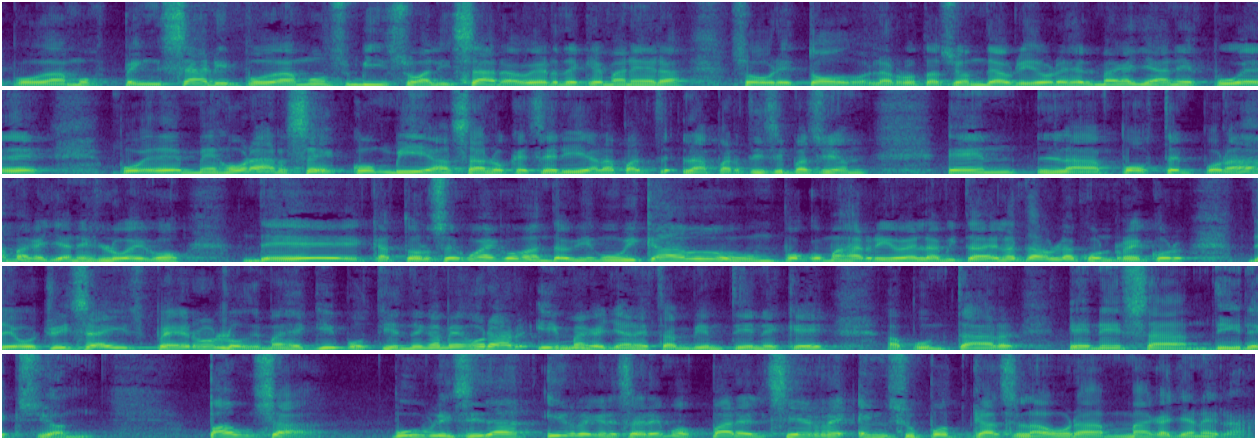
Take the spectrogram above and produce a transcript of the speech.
podamos pensar y podamos visualizar a ver de qué manera, sobre todo la rotación de abridores del Magallanes puede, puede mejorarse con vías a lo que sería la, la participación en la postemporada. Magallanes luego de 14 juegos anda bien ubicado, un poco más arriba de la mitad de la tabla con récord de 8 y 6, pero los demás equipos tienden a mejorar y Magallanes también tiene que apuntar en esa dirección. Pausa, publicidad y regresaremos para el cierre en su podcast La Hora Magallanera.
